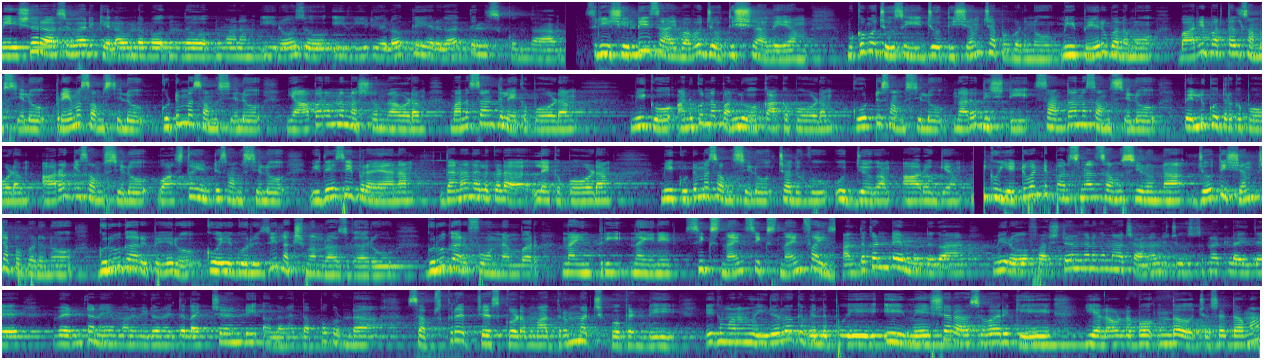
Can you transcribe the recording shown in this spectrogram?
మేషరాశి వారికి ఎలా ఉండబోతుందో మనం ఈరోజు ఈ వీడియోలో క్లియర్గా తెలుసుకుందాం. శ్రీ షిరిడి సాయిబాబా జ్యోతిష్యాలయం. ముఖము చూసి జ్యోతిష్యం చెప్పబడును. మీ పేరు బలము భార్యాభర్తల సమస్యలు ప్రేమ సమస్యలు కుటుంబ సమస్యలు వ్యాపారంలో నష్టం రావడం మనశ్శాంతి లేకపోవడం మీకు అనుకున్న పనులు కాకపోవడం కోర్టు సమస్యలు నరదిష్టి సంతాన సమస్యలు పెళ్ళి కుదరకపోవడం ఆరోగ్య సమస్యలు వాస్తు ఇంటి సమస్యలు విదేశీ ప్రయాణం ధన నిలకడ లేకపోవడం మీ కుటుంబ సమస్యలు చదువు ఉద్యోగం ఆరోగ్యం మీకు ఎటువంటి పర్సనల్ సమస్యలున్నా జ్యోతిష్యం చెప్పబడును. గురువుగారి పేరు కోయ గురుజీ లక్ష్మణరాజు గారు. గురువుగారి phone number nine three nine eight six nine six nine five అంతకంటే ముందుగా మీరు ఫస్ట్ టైం కనుక మా ఛానల్ని చూస్తున్నట్లయితే వెంటనే మన వీడియోని అయితే లైక్ చేయండి అలానే తప్పకుండా సబ్స్క్రైబ్ చేసుకోవడం మాత్రం మర్చిపోకండి. ఇక మనం వీడియోలోకి వెళ్ళిపోయి ఈ మేష రాశి వారికి ఎలా ఉండబోతుందో చూసేద్దామా?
